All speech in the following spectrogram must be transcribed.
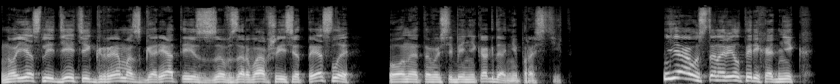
Но если дети Грэма сгорят из-за взорвавшейся Теслы, он этого себе никогда не простит. «Я установил переходник».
